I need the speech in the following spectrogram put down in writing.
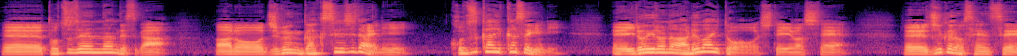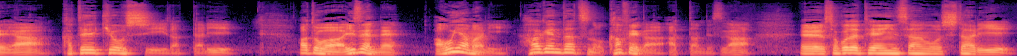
えー突然なんですがあの自分学生時代に小遣い稼ぎに、えいろいろなアルバイトをしていまして、えー塾の先生や家庭教師だったりあとは以前ね青山にハーゲンダッツのカフェがあったんですが、えーそこで店員さんをしたり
